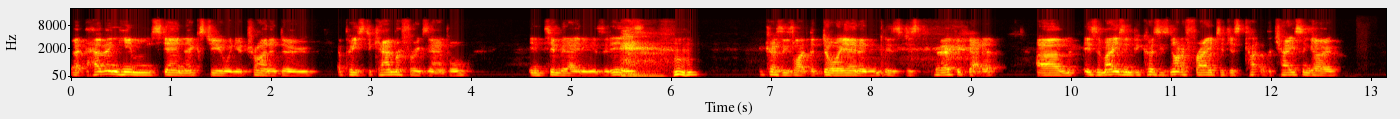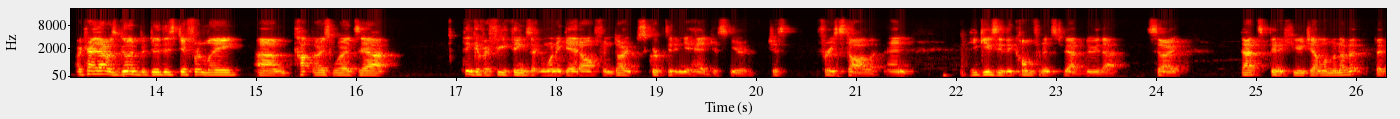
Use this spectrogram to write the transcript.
but having him stand next to you when you're trying to do a piece to camera, for example, intimidating as it is, because he's like the doyen and is just perfect at it, um, is amazing because he's not afraid to just cut to the chase and go, okay, that was good, but do this differently. Um, cut those words out. Think of a few things that you want to get off, and don't script it in your head. Just you know, just freestyle it, and he gives you the confidence to be able to do that. So that's been a huge element of it. But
